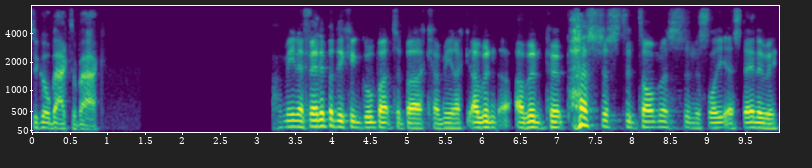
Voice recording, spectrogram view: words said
to go back to back. I mean, if anybody can go back to back, I mean, I, I wouldn't, I wouldn't put past Justin Thomas in the slightest. Anyway,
